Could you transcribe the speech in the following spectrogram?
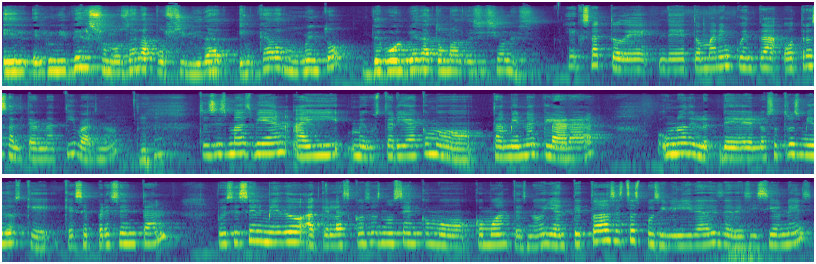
el, universo nos da la posibilidad en cada momento de volver a tomar decisiones. Exacto, de, tomar en cuenta otras alternativas, ¿no? Entonces, más bien ahí me gustaría como también aclarar uno de, los otros miedos que, que, se presentan, pues es el miedo a que las cosas no sean como, como antes, ¿no? Y ante todas estas posibilidades de decisiones,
